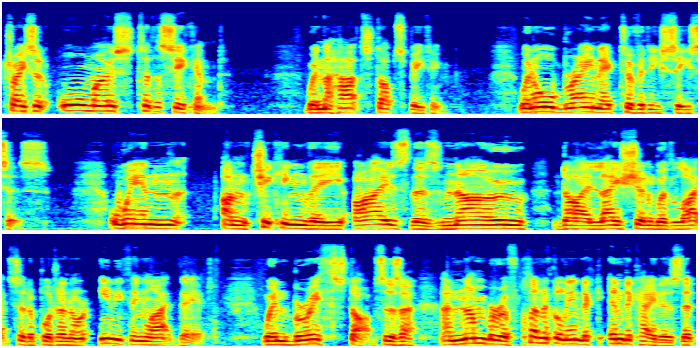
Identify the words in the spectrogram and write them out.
trace it almost to the second when the heart stops beating, when all brain activity ceases, when on checking the eyes there's no dilation with lights that are put in or anything like that. When breath stops, there's a, a number of clinical indi indicators that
